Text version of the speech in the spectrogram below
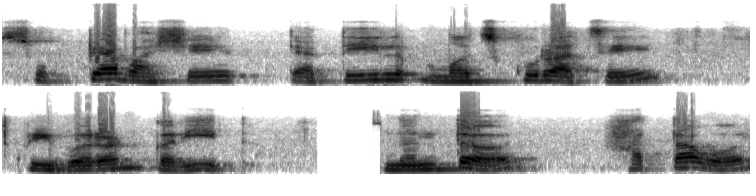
सोप्या भाषेत त्यातील मजकुराचे विवरण करीत. नंतर हातावर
